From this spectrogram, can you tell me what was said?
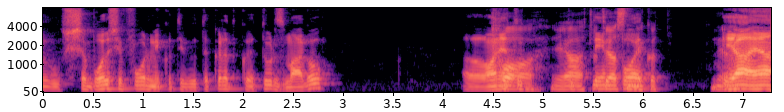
v še boljši formi, kot je bil takrat, ko je Tur zmagal. Uh, je tudi, ja, tudi jaz sem rekel. Ja. ja, ja,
